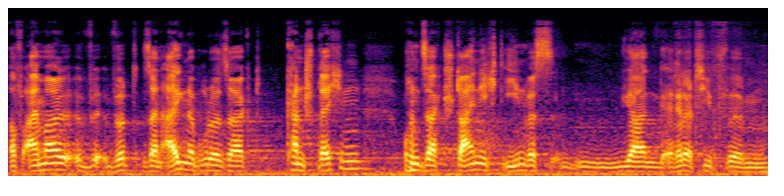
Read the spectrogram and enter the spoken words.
auf einmal wird sein eigener Bruder sagt, kann sprechen und sagt, steinigt ihn, was mm, ja ein relativ ähm,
